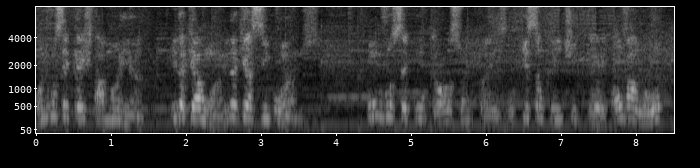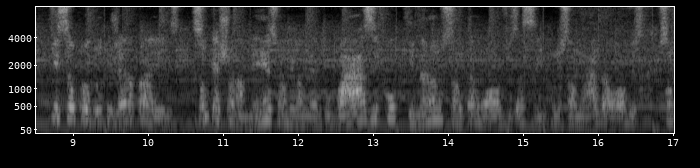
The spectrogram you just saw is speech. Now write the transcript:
Onde você quer estar amanhã? E daqui a um ano? E daqui a cinco anos? Como você controla a sua empresa? O que seu cliente quer? Qual o valor que seu produto gera para eles? São questionamentos, meu amigo Américo, básico, que não são tão óbvios assim, não são nada óbvios, são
